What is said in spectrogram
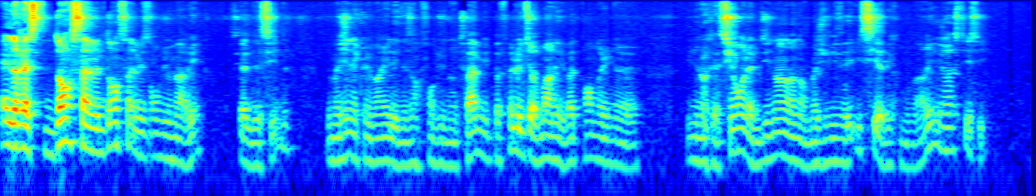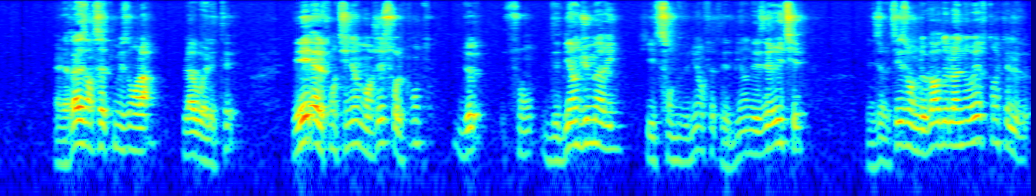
elle reste dans sa, dans sa maison du mari, si elle décide. Imaginez que le mari ait des enfants d'une autre femme, il peut pas lui dire, bon allez, va te prendre une, une location, elle, dit, non, non, non, moi je vivais ici avec mon mari, je reste ici. Elle reste dans cette maison-là, là où elle était, et elle continue à manger sur le compte des biens du mari, qui sont devenus en fait les biens des héritiers. Les héritiers ont le devoir de la nourrir tant qu'elle veut.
